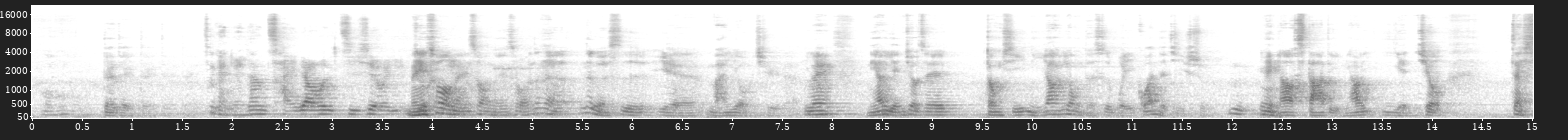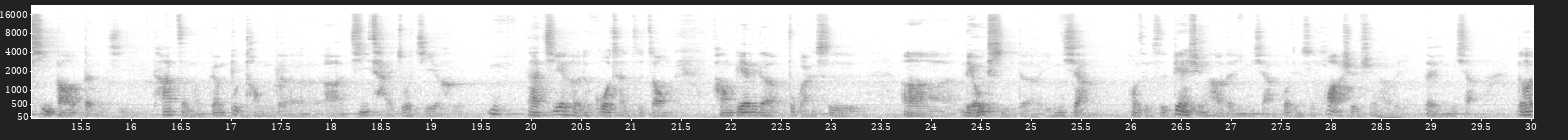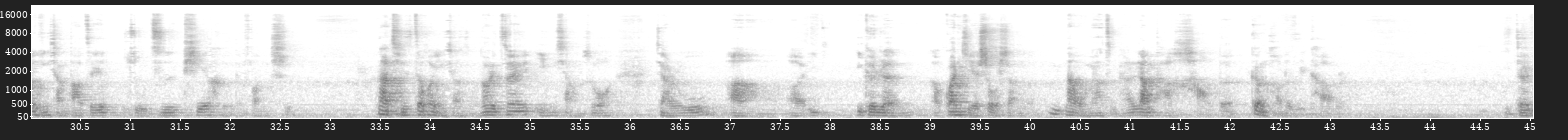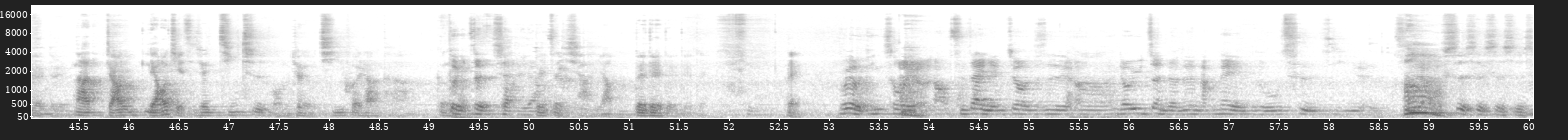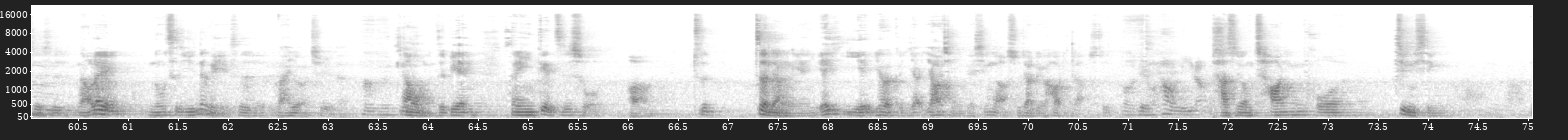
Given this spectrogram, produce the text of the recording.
哦，对对对对对，这感觉像材料或者机械会。没错没错没错，那个那个是也蛮有趣的，因为你要研究这些东西，你要用的是微观的技术，嗯，因为你要 study，你要研究在细胞等级它怎么跟不同的啊基材做结合。嗯，那结合的过程之中，旁边的不管是啊、呃、流体的影响，或者是电讯号的影响，或者是化学讯号的的影响，都会影响到这些组织贴合的方式。那其实这会影响什么？都会这会影响说，假如啊呃，呃一一个人呃关节受伤了，那我们要怎么样让他好的更好的？对对对，那只要了解这些机制，我们就有机会让他。对症下药，对症下药，对对对对对，对。我有听说有老师在研究，就是呃，忧郁症的这个脑内颅刺激的。哦，是是是是是是，脑内颅刺激那个也是蛮有趣的。嗯。那我们这边声音电子所啊，这这两年也也也有个邀邀请一个新老师叫刘浩礼老师。哦，刘浩礼老师。他是用超音波进行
